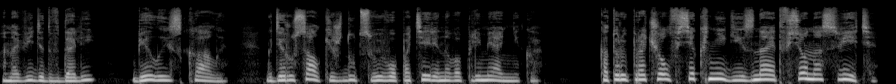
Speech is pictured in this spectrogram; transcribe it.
Она видит вдали белые скалы, где русалки ждут своего потерянного племянника, который прочел все книги и знает все на свете,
